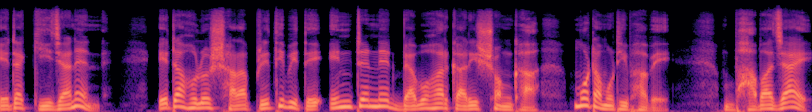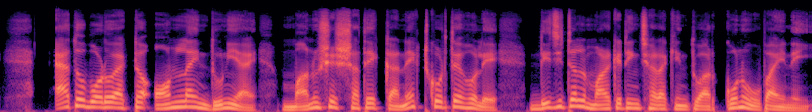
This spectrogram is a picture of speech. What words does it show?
এটা কি জানেন? এটা হলো সারা পৃথিবীতে ইন্টারনেট ব্যবহারকারীর সংখ্যা মোটামুটিভাবে। ভাবা যায়, এত বড় একটা অনলাইন দুনিয়ায় মানুষের সাথে কানেক্ট করতে হলে ডিজিটাল মার্কেটিং ছাড়া কিন্তু আর কোনো উপায় নেই।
